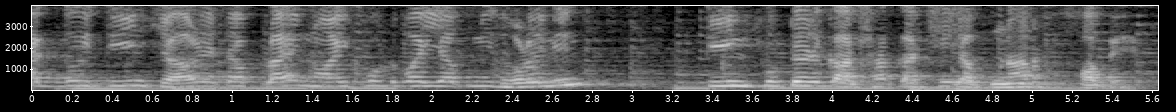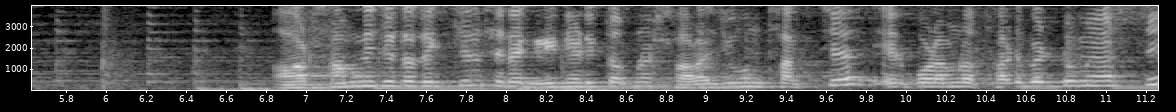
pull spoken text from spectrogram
এক, দুই, তিন, চার, এটা প্রায় নয় ফুট বাই আপনি ধরে নিন, তিন ফুটের কাছাকাছি আপনার হবে। আর সামনে যেটা দেখছেন, সেটা গ্রিনারি তো আপনার সারা জীবন থাকছে। এরপর আমরা থার্ড বেডরুমে আসছি।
